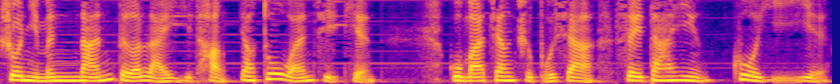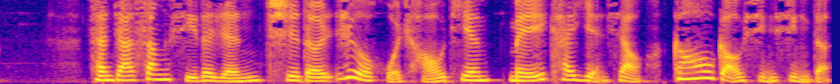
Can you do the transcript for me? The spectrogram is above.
说你们难得来一趟，要多玩几天。姑妈僵持不下，遂答应过一夜。参加丧席的人吃得热火朝天，眉开眼笑，高高兴兴的，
